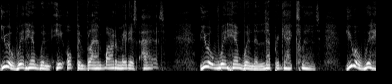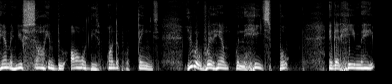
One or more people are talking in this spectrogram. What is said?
You were with him when he opened blind Bartimaeus' eyes. You were with him when the leper got cleansed. You were with him and you saw him do all these wonderful things. You were with him when he spoke and that he made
